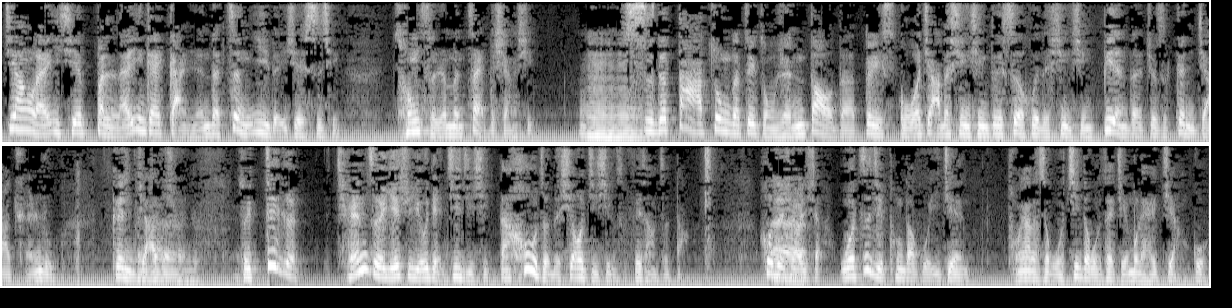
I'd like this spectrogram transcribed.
将来一些本来应该感人的正义的一些事情，从此人们再不相信。嗯，使得大众的这种人道的对国家的信心、对社会的信心变得就是更加全辱，更加的。所以这个前者也许有点积极性，但后者的消极性是非常之大。后者消极性，我自己碰到过一件同样的事，我记得我在节目里还讲过，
